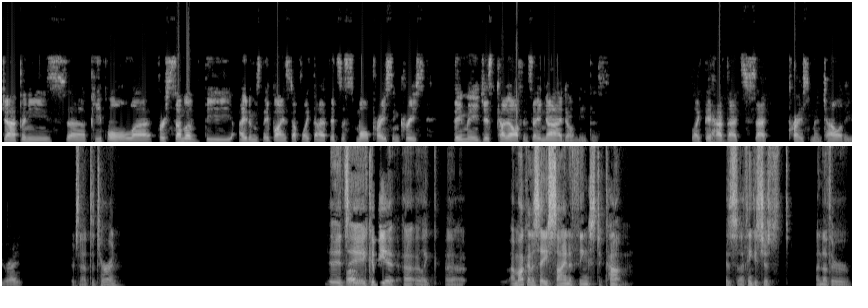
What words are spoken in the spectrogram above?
Japanese uh, people, uh, for some of the items they buy and stuff like that, if it's a small price increase, they may just cut it off and say, "Nah, I don't need this." Like they have that set price mentality, right? There's that deterrent. It's Well- it could be a, a like uh, I'm not going to say sign of things to come because I think it's just another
